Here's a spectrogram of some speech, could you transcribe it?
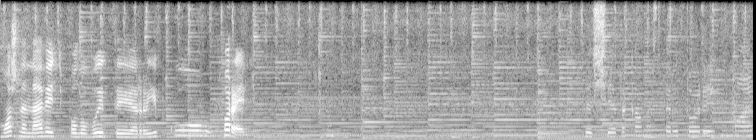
Можна навіть половити рибку форель. Це ще така у нас територія знімає.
